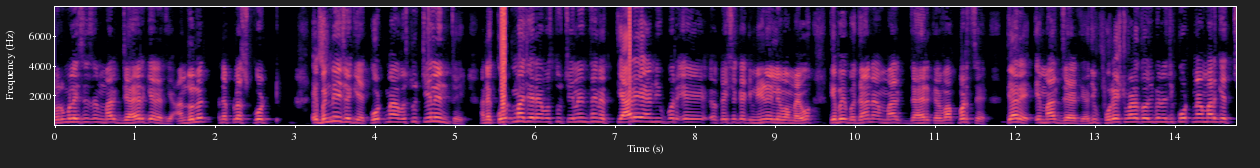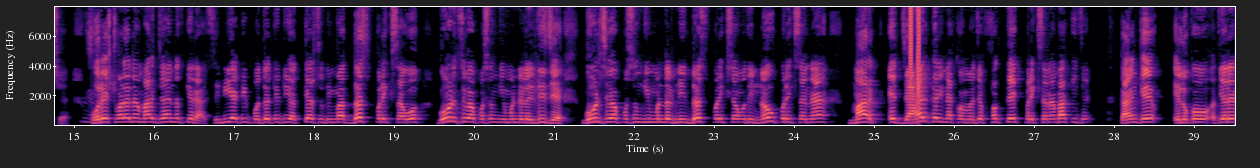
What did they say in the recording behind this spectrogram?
નોર્મલાઇઝેશન માર્ક જાહેર ક્યારે થયા? આંદોલન અને પ્લસ કોર્ટ એ બંને જગ્યાએ કોર્ટમાં આ વસ્તુ ચેલેન્જ થઈ. અને કોર્ટમાં જ્યારે આ વસ્તુ ચેલેન્જ થઈ ને ત્યારે આની ઉપર એ કહી શકાય કે નિર્ણય લેવામાં આવ્યો કે ભાઈ બધાના માર્ગ જાહેર કરવા પડશે. ત્યારે એ માર્ગ જાહેર થયા. હજી ફોરેસ્ટ વાળા તો હજી હજી કોર્ટના માર્ગે જ છે. ફોરેસ્ટ વાળાના માર્ગ જાહેર નથી કર્યા. સીબીઆઈટી પદ્ધતિથી અત્યાર સુધીમાં દસ પરીક્ષાઓ ગૌણ સેવા પસંદગી મંડળે લીધી છે. ગૌણ સેવા પસંદગી મંડળની દસ પરીક્ષાઓમાંથી નવ પરીક્ષાના માર્ક એ જાહેર કરી નાખવામાં આવે છે. ફક્ત એક પરીક્ષાના બાકી છે. કારણ કે એ લોકો અત્યારે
